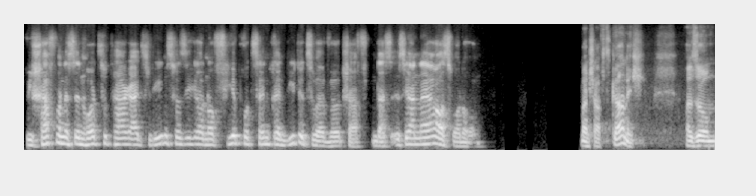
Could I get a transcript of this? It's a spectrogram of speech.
wie schafft man es denn heutzutage als Lebensversicherer noch 4% Rendite zu erwirtschaften? Das ist ja eine Herausforderung. Man schafft es gar nicht. Also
